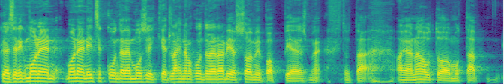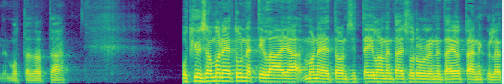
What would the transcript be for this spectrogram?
kyllä se niin monen, monen itse kuuntelen musiikkia, että lähinnä mä kuuntelen radiossa soimipoppia, jos mä tota, ajan autoa, mutta, mutta tota, mutta kyllä se on moneen tunnetilaa ja monet on sitten iloinen tai surullinen tai jotain, niin kyllä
